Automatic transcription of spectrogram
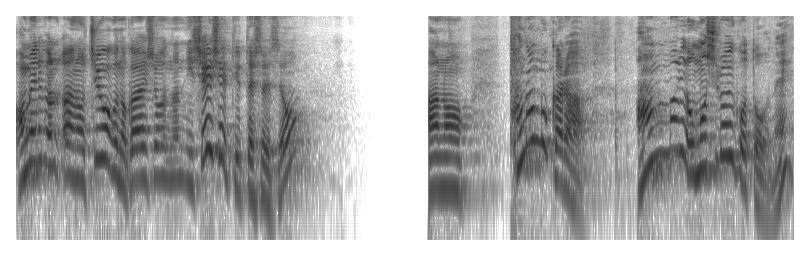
アメリカのあの中国の外相にシェイシェイって言った人ですよ。あの頼むからあんまり面白いことをね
